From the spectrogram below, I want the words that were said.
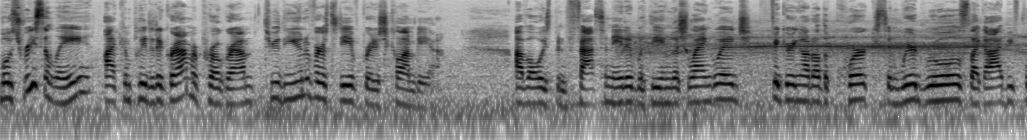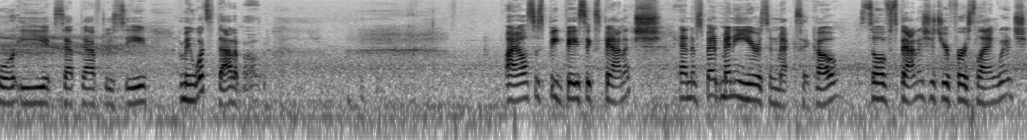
Most recently, I completed a grammar program through the University of British Columbia. I've always been fascinated with the English language, figuring out all the quirks and weird rules like I before E except after C. I mean, what's that about? I also speak basic Spanish and have spent many years in Mexico. So if Spanish is your first language,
